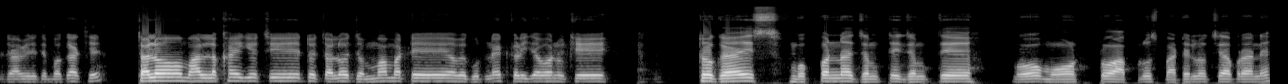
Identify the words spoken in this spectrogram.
જો આવી રીતે બગા છે. ચાલો, માલ લખાઈ ગયો છે, તો ચાલો જમવા માટે હવે ગુડ નાઇટ કરી જવાનું છે. તો ગાઈસ બપોરના જમતે જમતે બહુ મોટો આપલુસ પાટેલો છે આપણાને.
